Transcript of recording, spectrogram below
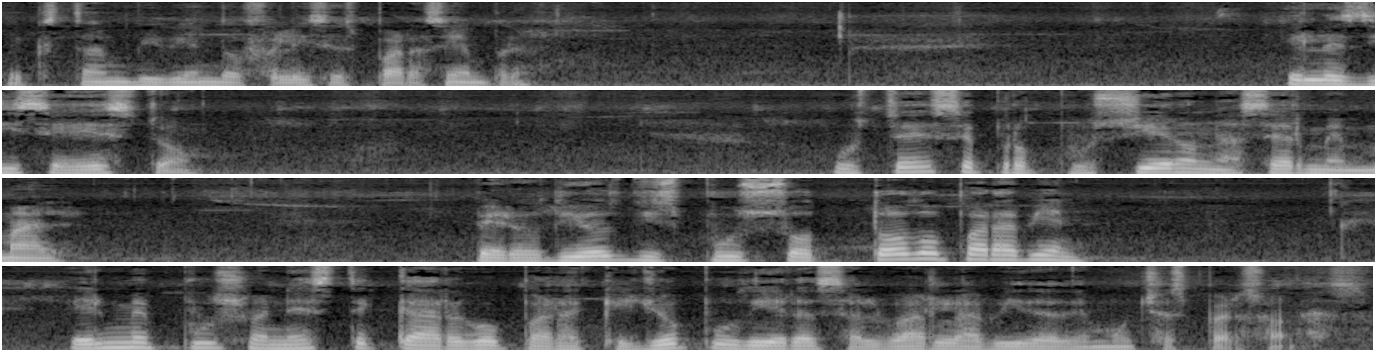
de que están viviendo felices para siempre. Él les dice esto. Ustedes se propusieron hacerme mal, pero Dios dispuso todo para bien. Él me puso en este cargo para que yo pudiera salvar la vida de muchas personas.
